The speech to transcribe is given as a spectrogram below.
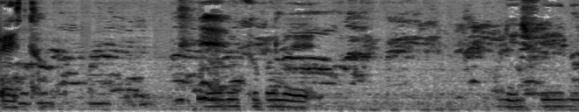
Esta. Vamos a léger le.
